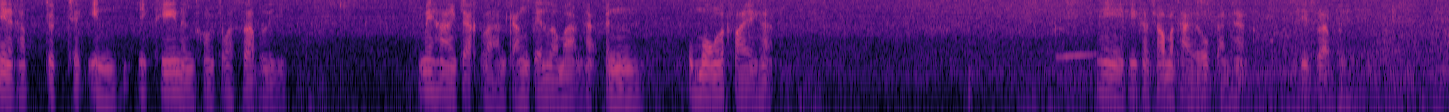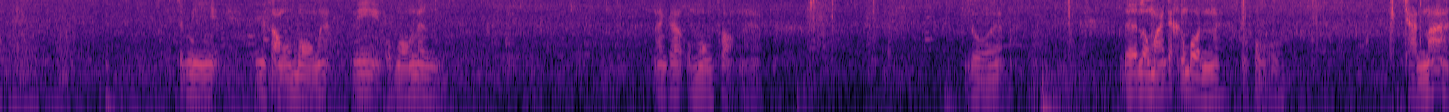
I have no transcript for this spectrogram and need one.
นี่นะครับ จุดเช็คอินอีกที่หนึ่งของจังหวัดสระบุรี ไม่ห่างจากลานกลางเต็นท์เรามากฮะเป็นอุโมงค์รถไฟฮะนี่ที่เขาชอบมาถ่ายรูปกันฮะที่สระบุรีจะมีอยู่สองอุโมงค์ฮะนี่อุโมงค์หนึ่งนั่นก็อุโมงค์สองนะฮะดูนะเดินลงมาจากข้างบนนะโอ้โหชันมาก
